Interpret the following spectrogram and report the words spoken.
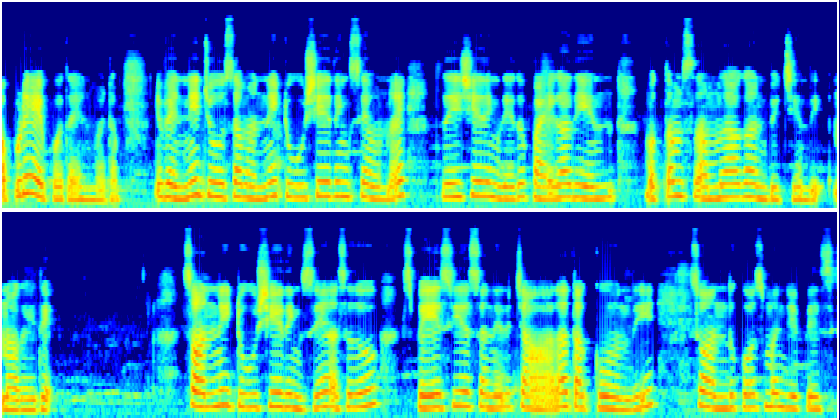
అప్పుడే అయిపోతాయి అనమాట ఇవన్నీ చూసాం. అన్నీ టూ షేరింగ్సే ఉన్నాయి. త్రీ షేరింగ్ లేదు. పైగా అది మొత్తం సమ్లాగా అనిపించింది నాకైతే. సో అన్ని టూ షేరింగ్సే అసలు స్పేసియస్ అనేది చాలా తక్కువ ఉంది. సో అందుకోసం అని చెప్పేసి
